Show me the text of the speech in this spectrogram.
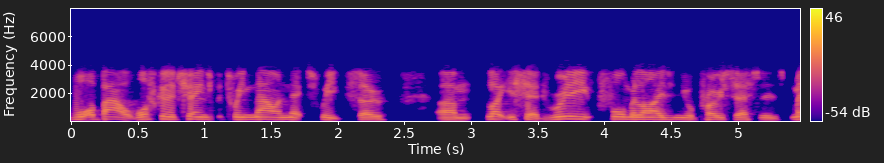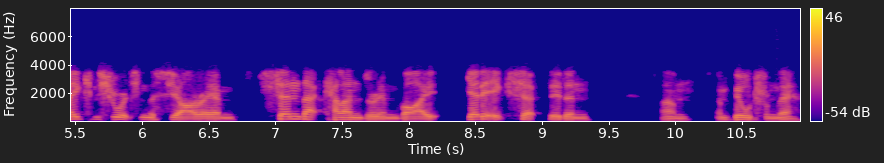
What about? What's going to change between now and next week? So, um, like you said, really formalizing your processes, making sure it's in the CRM, send that calendar invite, get it accepted, and um, and build from there.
